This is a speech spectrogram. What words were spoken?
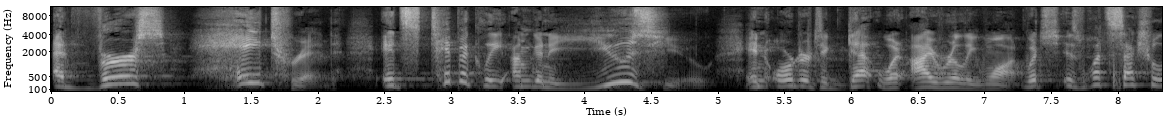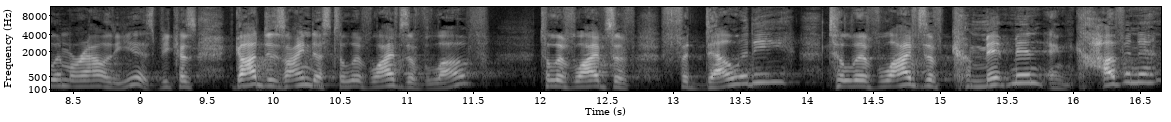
adverse hatred. It's typically, I'm going to use you in order to get what I really want, which is what sexual immorality is, because God designed us to live lives of love, to live lives of fidelity, to live lives of commitment and covenant.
